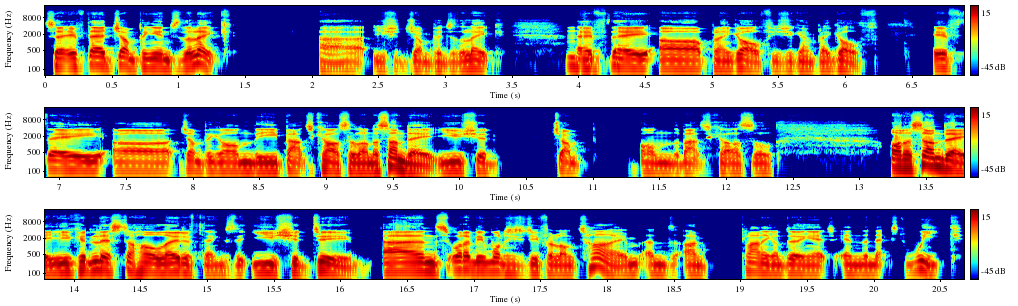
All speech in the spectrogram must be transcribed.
So if they're jumping into the lake, uh, you should jump into the lake. Mm-hmm. If they are playing golf, you should go and play golf. If they are jumping on the bouncy castle on a Sunday, you should jump on the bouncy castle on a Sunday, you can list a whole load of things that you should do. And what I've been wanting to do for a long time, and I'm planning on doing it in the next week,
